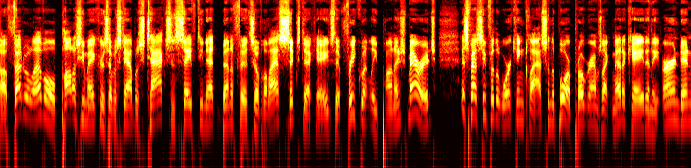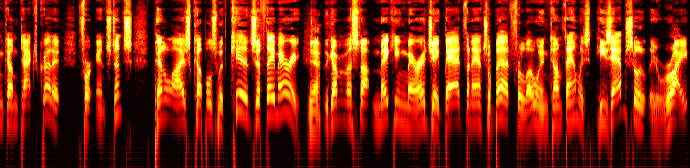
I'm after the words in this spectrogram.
uh, federal level policymakers have established tax and safety net benefits over the last six decades that frequently punish marriage, especially for the working class and the poor. Programs like Medicaid and the Earned Income Tax Credit, for instance, penalize couples with kids if they marry. Yeah. The government must stop making marriage a bad financial bet for low income families. He's absolutely right.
